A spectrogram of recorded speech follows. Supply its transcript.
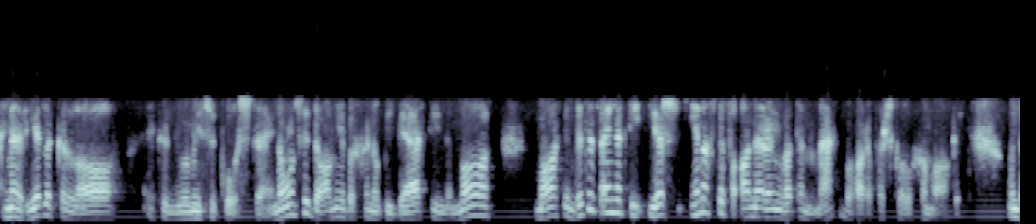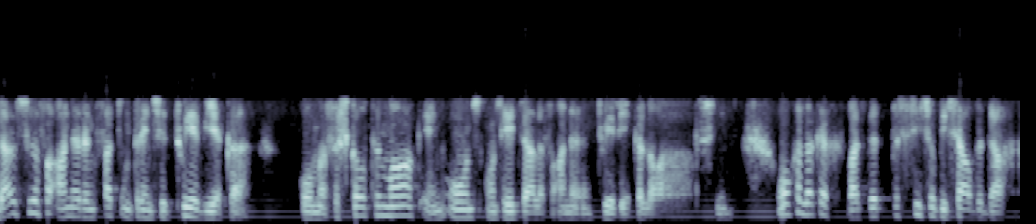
en 'n redelike lae ekonomiese koste. En ons het daarmee begin op die 13de Maart. Maart en dit is eintlik die eerste enigste verandering wat 'n merkbare verskil gemaak het. Onthou so 'n verandering vat omtrent so 2 weke om 'n verskil te maak en ons ons het wel 'n verandering 2 weke later gesien. Ongelukkig was dit presies op dieselfde dag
